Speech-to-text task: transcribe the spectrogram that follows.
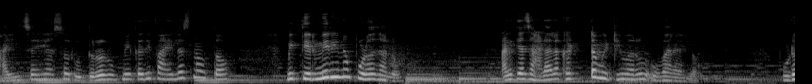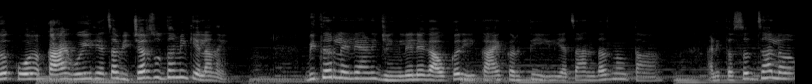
आईचं हे असं रुद्ररूप मी कधी पाहिलंच नव्हतं. मी तिरमिरीनं पुढं झालो. आणि त्या झाडाला घट्ट मिठी मारून उभा राहिलो. पुढं को काय होईल याचा विचारसुद्धा मी केला नाही. बिथरलेले आणि झिंगलेले गावकरी काय करतील याचा अंदाज नव्हता. आणि तसंच झालं.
